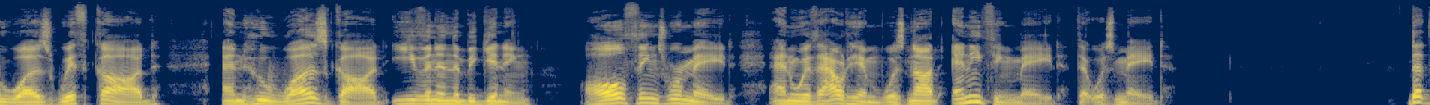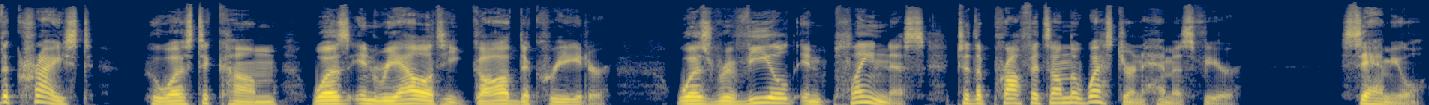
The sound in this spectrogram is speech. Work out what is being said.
who was with God, and who was God even in the beginning, all things were made, and without him was not anything made that was made. That the Christ, who was to come, was in reality God the Creator, was revealed in plainness to the prophets on the Western Hemisphere. Samuel,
